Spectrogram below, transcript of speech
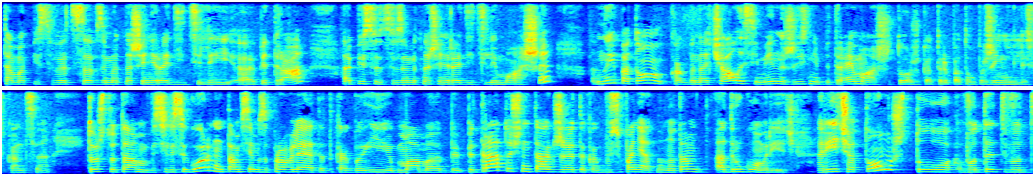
Там описываются взаимоотношения родителей э, Петра, описываются взаимоотношения родителей Маши, ну и потом как бы начало семейной жизни Петра и Маши тоже, которые потом поженились в конце. То, что там Василиса Егоровна там всем заправляет, это как бы и мама Петра точно так же, это как бы все понятно. Но там о другом речь. Речь о том, что вот эти вот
